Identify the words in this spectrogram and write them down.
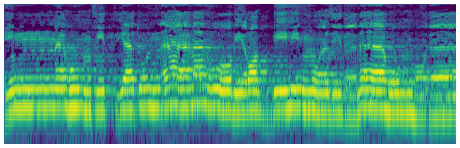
إنهم فتية آمنوا بربهم وزدناهم هدى.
